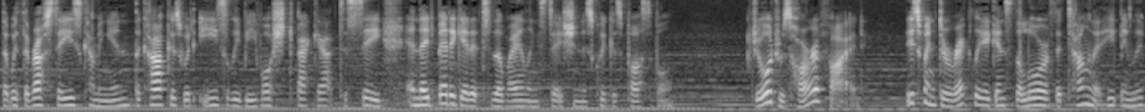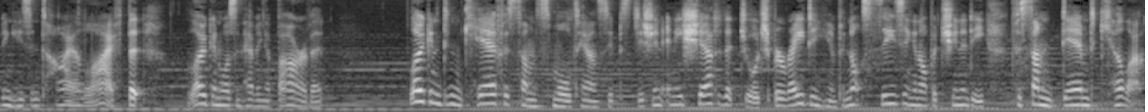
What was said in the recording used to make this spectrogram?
that with the rough seas coming in, the carcass would easily be washed back out to sea, and they'd better get it to the whaling station as quick as possible. George was horrified. This went directly against the law of the tongue that he'd been living his entire life, but Logan wasn't having a bar of it. Logan didn't care for some small town superstition, and he shouted at George, berating him for not seizing an opportunity for some damned killer.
